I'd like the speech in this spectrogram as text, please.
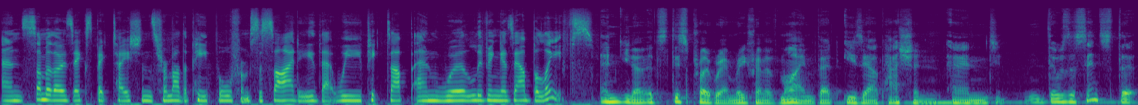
and some of those expectations from other people, from society, that we picked up and were living as our beliefs. And, you know, it's this program, Reframe of Mind, that is our passion. And there was a sense that,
